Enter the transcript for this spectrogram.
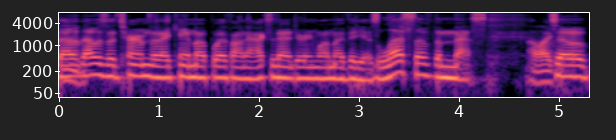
That, mm. that was a term that I came up with on accident during one of my videos. Less of the mess. I like so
